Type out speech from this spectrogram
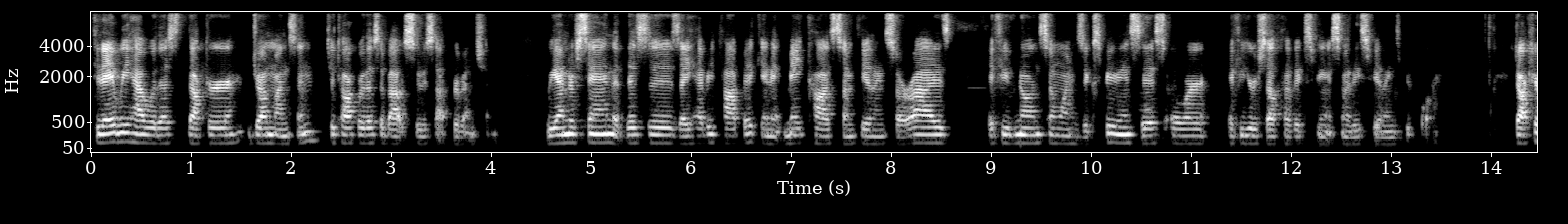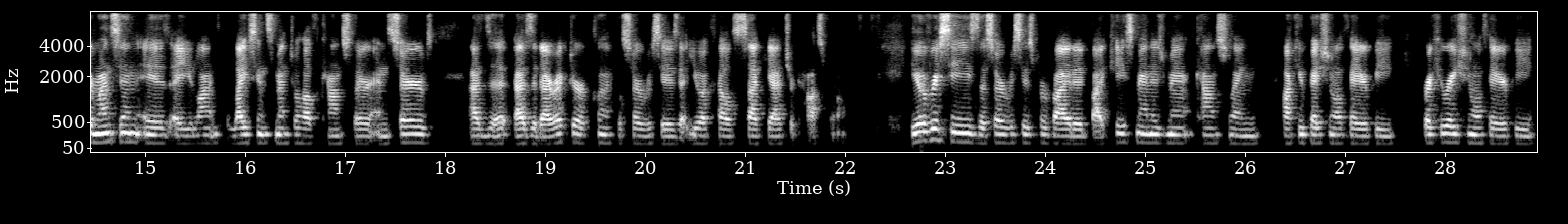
Today we have with us Dr. Joe Munson to talk with us about suicide prevention. We understand that this is a heavy topic and it may cause some feelings to arise if you've known someone who's experienced this or if you yourself have experienced some of these feelings before. Dr. Munson is a licensed mental health counselor and serves as a, as a director of clinical services at UF Health Psychiatric Hospital. He oversees the services provided by case management, counseling, occupational therapy, recreational therapy,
